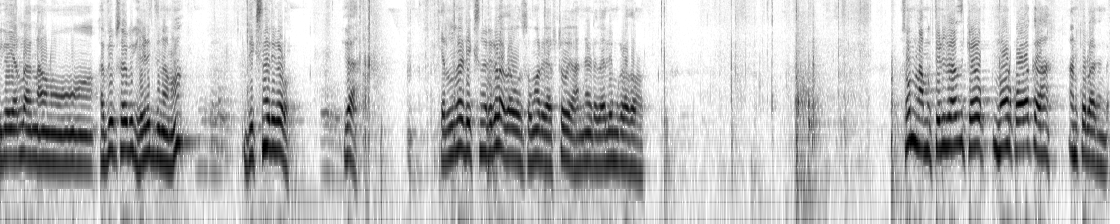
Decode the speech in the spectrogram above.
ಈಗ ಎಲ್ಲ ನಾನು ಹಬೀಬ್ ಸಾಹೇಬಿಗೆ ಹೇಳಿದ್ದೆ ನಾನು. ಡಿಕ್ಷನರಿಗಳು ಈಗ ಎಲ್ಲ ಡಿಕ್ಷನರಿಗಳು ಅದಾವೆ ಸುಮಾರು ಅಷ್ಟು ಹನ್ನೆರಡು ವ್ಯಾಲ್ಯೂಮ್ಗಳು ಅದಾವೆ ನೋಡಿ ಸುಮ್ಮನೆ ನಮಗೆ ತಿಳಿಲಾರ್ದು ಕೇಳ ನೋಡ್ಕೊಳಕ್ಕೆ ಅನುಕೂಲ ಆಗಂಗೆ.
